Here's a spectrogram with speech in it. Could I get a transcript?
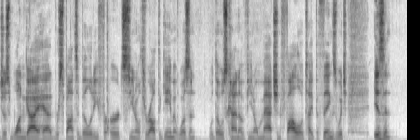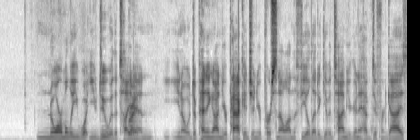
just one guy had responsibility for Ertz, you know, throughout the game. It wasn't those kind of, you know, match and follow type of things, which isn't normally what you do with a tight Right. end. You know, depending on your package and your personnel on the field at a given time, you're going to have different guys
